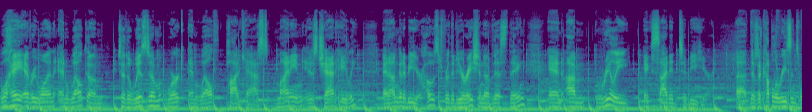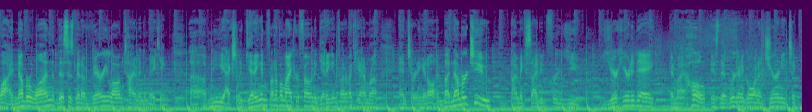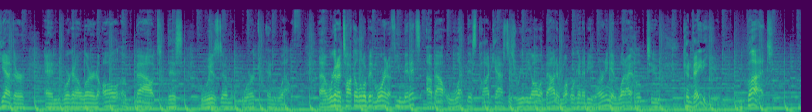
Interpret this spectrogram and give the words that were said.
Well, hey, everyone, and welcome to the Wisdom, Work, and Wealth podcast. My name is Chad Haley, and I'm going to be your host for the duration of this thing. And I'm really excited to be here. Uh, there's a couple of reasons why. Number one, this has been a very long time in the making uh, of me actually getting in front of a microphone and getting in front of a camera and turning it on. But number two, I'm excited for you. You're here today and my hope is that we're going to go on a journey together and we're going to learn all about this wisdom, work, and wealth. Uh, we're going to talk a little bit more in a few minutes about what this podcast is really all about and what we're going to be learning and what I hope to convey to you. But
